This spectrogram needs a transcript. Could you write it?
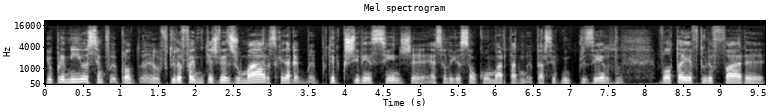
eu, para mim, eu sempre, pronto, fotografei muitas vezes o mar, se calhar por ter crescido em Sines, essa ligação com o mar estar, estar sempre muito presente. Uhum voltei a fotografar uh,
